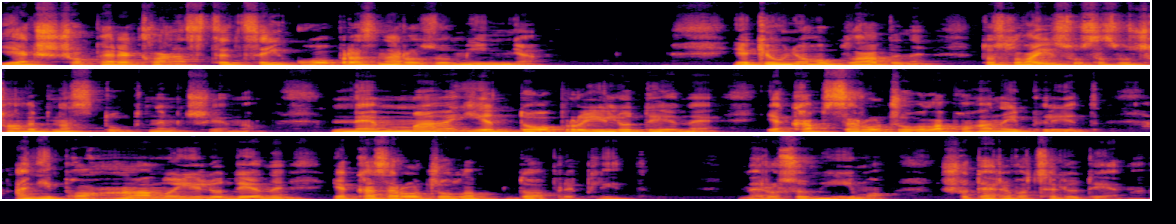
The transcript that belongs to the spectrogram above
Якщо перекласти цей образ на розуміння, яке у нього вкладене, то слова Ісуса звучали б наступним чином: немає доброї людини, яка б зароджувала поганий плід, ані поганої людини, яка зароджувала б добрий плід. Ми розуміємо, що дерево це людина.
